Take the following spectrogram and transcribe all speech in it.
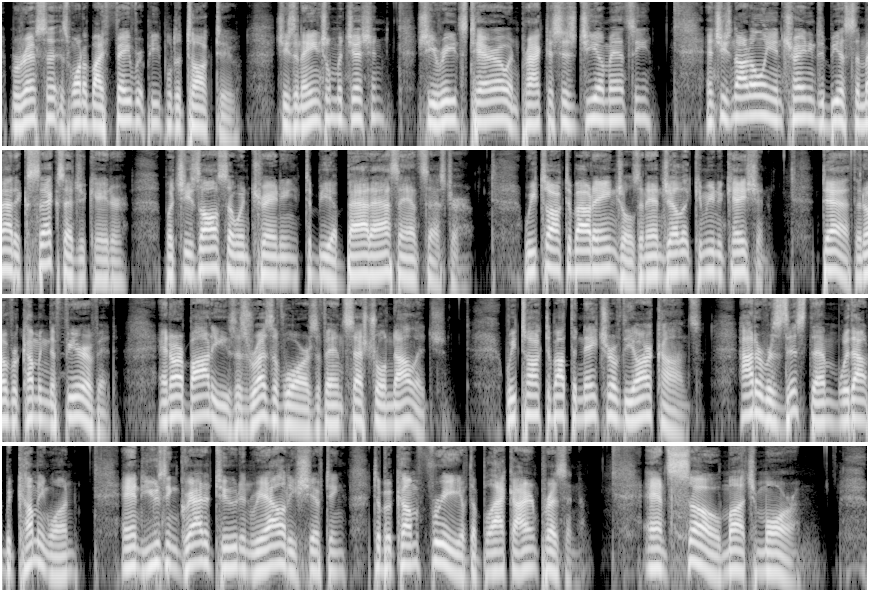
Marissa is one of my favorite people to talk to. She's an angel magician, she reads tarot and practices geomancy, and she's not only in training to be a somatic sex educator, but she's also in training to be a badass ancestor. We talked about angels and angelic communication, death and overcoming the fear of it, and our bodies as reservoirs of ancestral knowledge. We talked about the nature of the archons, how to resist them without becoming one, and using gratitude and reality shifting to become free of the black iron prison, and so much more.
